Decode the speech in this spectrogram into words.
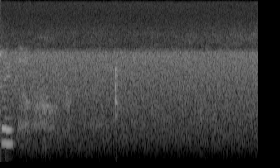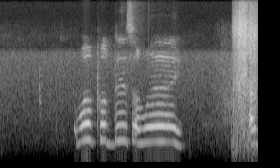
there you go. We'll put this away. I'm,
